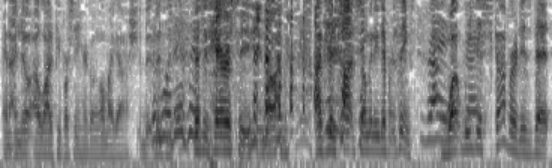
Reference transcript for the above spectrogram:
And I know a lot of people are sitting here going, "Oh my gosh, th- this is, is this is heresy." You know, I've, I've been taught so many different things. Right, what we right. discovered is that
